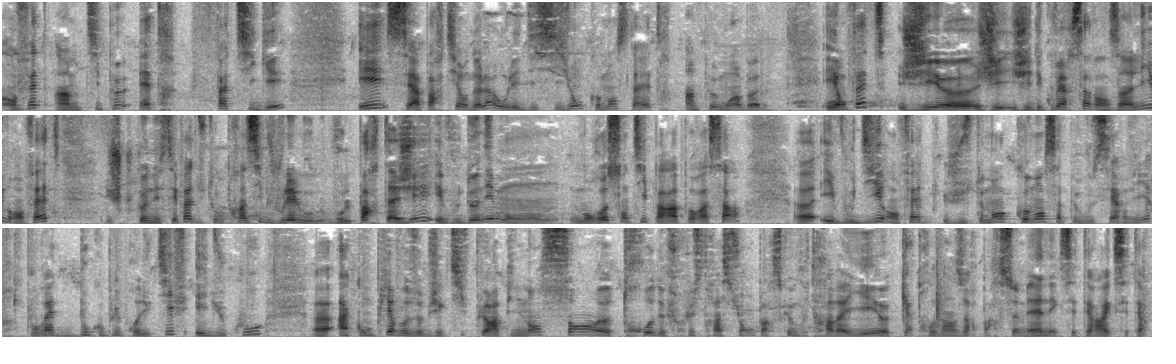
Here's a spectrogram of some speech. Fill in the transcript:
en fait à un petit peu être fatigué et c'est à partir de là où les décisions commencent à être un peu moins bonnes. Et en fait, j'ai euh, découvert ça dans un livre. En fait, je ne connaissais pas du tout le principe. Je voulais vous, le partager et vous donner mon, ressenti par rapport à ça euh, et vous dire en fait justement comment ça peut vous servir pour être beaucoup plus productif et du coup accomplir vos objectifs plus rapidement sans trop de frustration parce que vous travaillez 80 heures par semaine, etc., etc.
